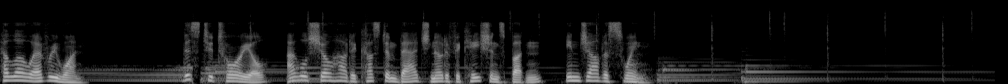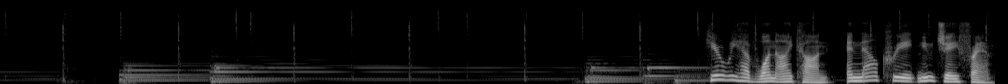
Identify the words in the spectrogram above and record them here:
Hello everyone. This tutorial, I will show how to custom badge notifications button in Java Swing. Here we have one icon, and now create new JFrame.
